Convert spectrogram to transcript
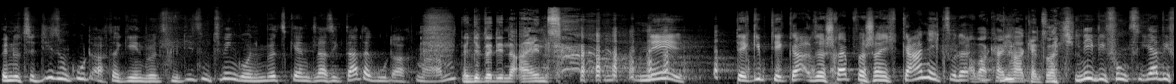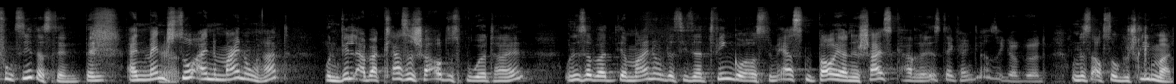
wenn du zu diesem Gutachter gehen würdest, mit diesem Twingo und würdest gerne ein Classic-Data-Gutachten haben, Dann gibt er dir eine Eins. nee, der gibt dir gar, der schreibt wahrscheinlich gar nichts. Oder Aber kein wie, H-Kennzeichen. Nee, wie, funktio ja, wie funktioniert das denn? Wenn ein Mensch so eine Meinung hat und will aber klassische Autos beurteilen und ist aber der Meinung, dass dieser Twingo aus dem ersten Baujahr eine Scheißkarre ist, der kein Klassiker wird. Und das auch so geschrieben hat.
